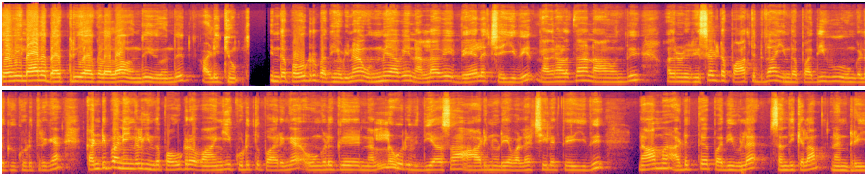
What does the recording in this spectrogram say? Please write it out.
தேவையில்லாத பாக்டீரியாக்களெல்லாம் வந்து இது வந்து அழிக்கும். இந்த பவுட்ரு பார்த்திங்க அப்படின்னா உண்மையாகவே நல்லாவே வேலை செய்யுது. அதனால தான் நான் வந்து அதனுடைய ரிசல்ட்டை பார்த்துட்டு தான் இந்த பதிவு உங்களுக்கு கொடுத்துருக்கேன். கண்டிப்பாக நீங்களும் இந்த பவுடரை வாங்கி கொடுத்து பாருங்கள் உங்களுக்கு நல்ல ஒரு வித்தியாசம் ஆடினுடைய வளர்ச்சியில் தெரியுது. நாம் அடுத்த பதிவில் சந்திக்கலாம். நன்றி.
